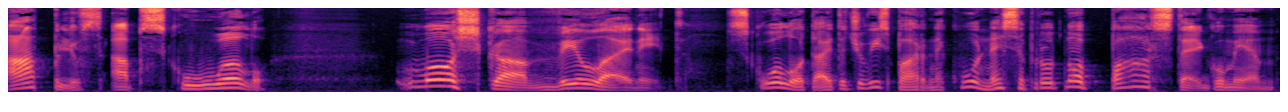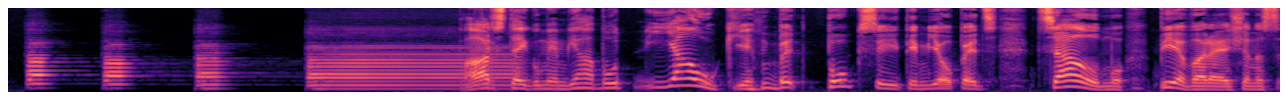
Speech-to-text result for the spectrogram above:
apļus ap skolu. Moškā villainīt! Skolotāji taču vispār neko nesaprot no pārsteigumiem. Pārsteigumiem jābūt jaukiem, bet puksītim jau pēc celmu pievarēšanas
